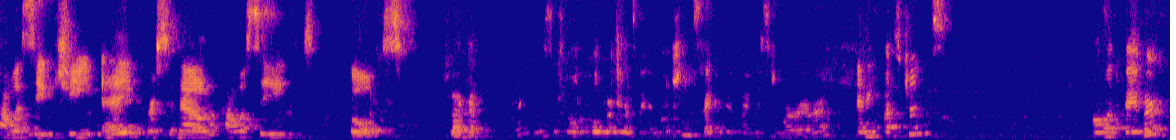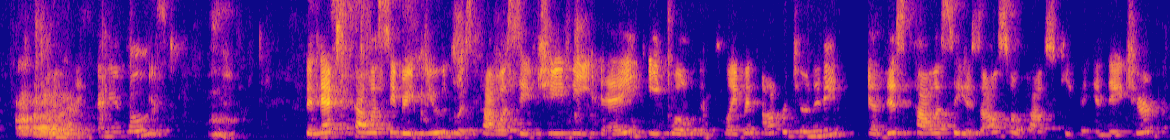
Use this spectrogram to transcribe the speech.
policy GA, personnel policies goals. Second. Okay, Mrs. Holbrook has made a motion, seconded by Mr. Marrera. Any questions? All in favor? Aye. Any opposed? The next policy reviewed was policy GBA, equal employment opportunity. And this policy is also housekeeping in nature.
